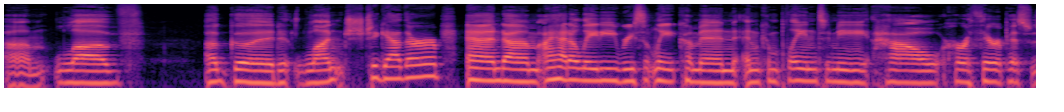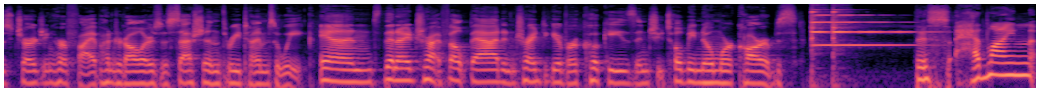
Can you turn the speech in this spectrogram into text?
um, love a good lunch together. And um, I had a lady recently come in and complain to me how her therapist was charging her $500 a session three times a week. And then I try, felt bad and tried to give her cookies, and she told me no more carbs. This headline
